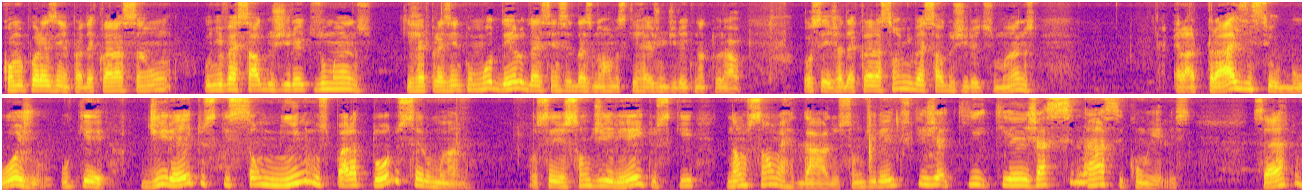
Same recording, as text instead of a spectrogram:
Como, por exemplo, a Declaração Universal dos Direitos Humanos, que representa um modelo da essência das normas que regem o direito natural. Ou seja, a Declaração Universal dos Direitos Humanos, ela traz em seu bojo o que? Direitos que são mínimos para todo ser humano. Ou seja, são direitos que não são herdados, são direitos que já, que, que já se nasce com eles. Certo?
